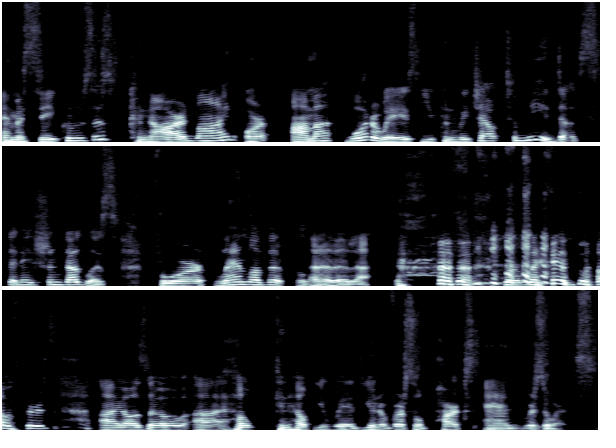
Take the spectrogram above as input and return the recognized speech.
MSC Cruises, Cunard Line, or AMA Waterways, you can reach out to me, Destination Douglas, for landlord. for land lovers. I also uh, help can help you with Universal Parks and Resorts.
